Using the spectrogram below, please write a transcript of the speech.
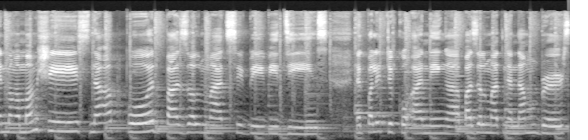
And mga mamshis, naapod puzzle mat si Baby Jeans. Nagpalit yung ko aning uh, puzzle mat nga numbers.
